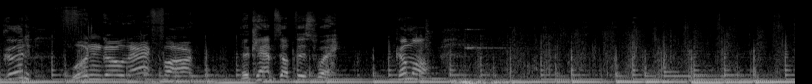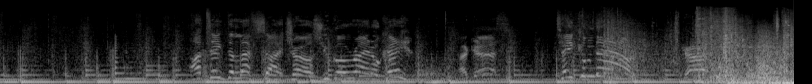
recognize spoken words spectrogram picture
All good? Wouldn't go that far. The camp's up this way. Come on. I'll take the left side, Charles. You go right, okay? I guess. Take him down! Got it.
